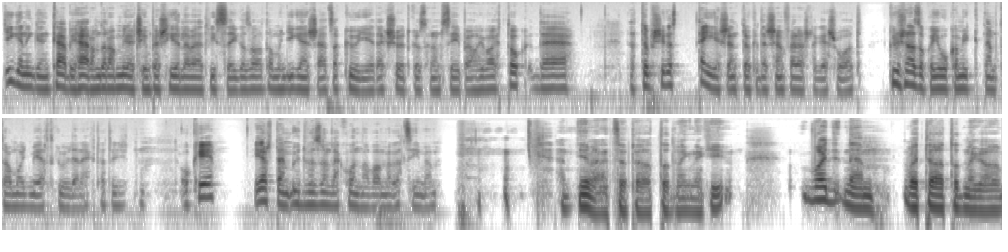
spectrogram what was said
Igen, igen, kb. három darab mailchimpes hírlevelet visszaigazoltam, hogy igen, srácok, küldjétek, sőt, köszönöm szépen, hogy vagytok, de, de a többség az teljesen tökéletesen felesleges volt. Különösen azok a jók, amik nem tudom, hogy miért küldenek. Tehát, hogy oké, okay, értem, üdvözöllek, honnan van meg a címem. Hát nyilván egyszer te adtad meg neki, vagy nem, vagy te adtad meg a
